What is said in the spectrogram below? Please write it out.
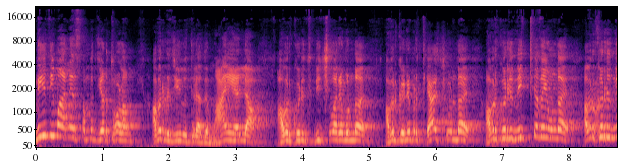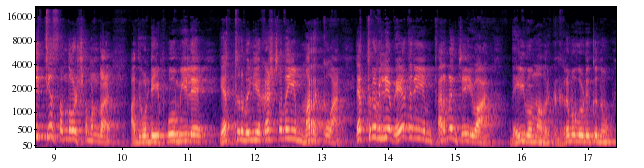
നീതിമാനെ സംബന്ധിച്ചിടത്തോളം അവരുടെ ജീവിതത്തിൽ അത് മായയല്ല. അവർക്കൊരു തിരിച്ചുവരവുണ്ട് അവർക്കൊരു പ്രത്യാശയുണ്ട് അവർക്കൊരു നിത്യതയുണ്ട് അവർക്കൊരു നിത്യ സന്തോഷമുണ്ട് അതുകൊണ്ട് ഈ ഭൂമിയിലെ എത്ര വലിയ കഷ്ടതയും മറക്കുവാൻ എത്ര വലിയ വേദനയും തരണം ചെയ്യുവാൻ ദൈവം അവർക്ക് കൃപ കൊടുക്കുന്നു.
